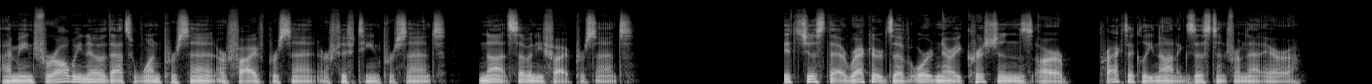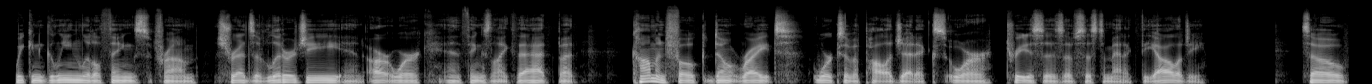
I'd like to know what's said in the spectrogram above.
I mean, for all we know, that's 1% or 5% or 15%, not 75%. It's just that records of ordinary Christians are practically non existent from that era. We can glean little things from shreds of liturgy and artwork and things like that, but common folk don't write works of apologetics or treatises of systematic theology. So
